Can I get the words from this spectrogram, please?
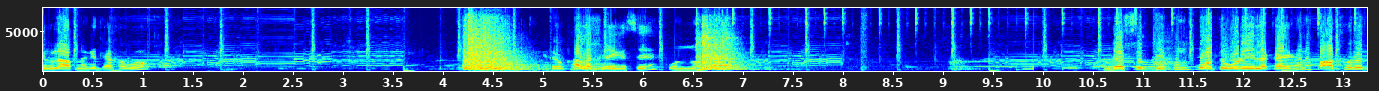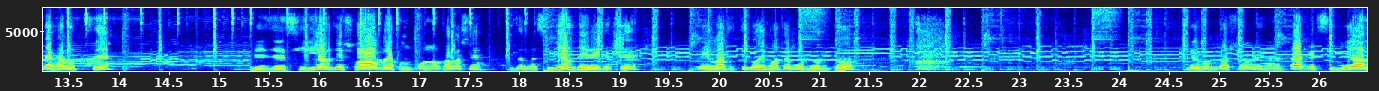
এগুলো আপনাকে দেখাবো। এটাও খালাস হয়ে গেছে, অন্য। দর্শক দেখুন কত বড় এলাকা, এখানে পাথরও দেখা যাচ্ছে। এই যে সিরিয়াল দিয়ে সব এখন পণ্য খালাসে জন্য সিরিয়াল দিয়ে রেখেছে। এই মাথা থেকে ওই মাথা পর্যন্ত। দেখুন দর্শক, এখানে ট্রাকের সিরিয়াল,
